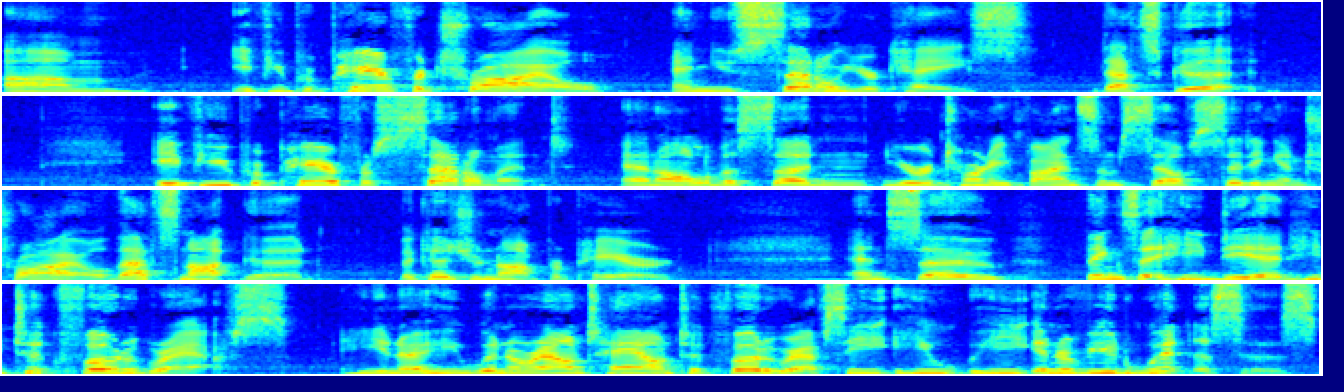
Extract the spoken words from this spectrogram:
um, if you prepare for trial and you settle your case, that's good. If you prepare for settlement and all of a sudden your attorney finds himself sitting in trial, that's not good because you're not prepared. And so things that he did, he took photographs. You know, he went around town, took photographs. He he he interviewed witnesses.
